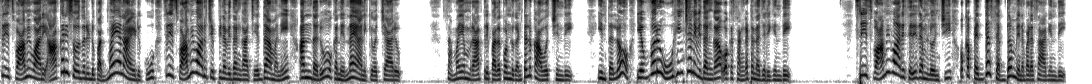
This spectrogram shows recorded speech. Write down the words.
శ్రీ స్వామివారి ఆఖరి సోదరుడు పద్మయ్య నాయుడుకు శ్రీ స్వామివారు చెప్పిన విధంగా చేద్దామని అందరూ ఒక నిర్ణయానికి వచ్చారు. సమయం రాత్రి పదకొండు గంటలు కావచ్చింది. ఇంతలో ఎవ్వరూ ఊహించని విధంగా ఒక సంఘటన జరిగింది. శ్రీ స్వామివారి శరీరంలోంచి ఒక పెద్ద శబ్దం వినబడసాగింది.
